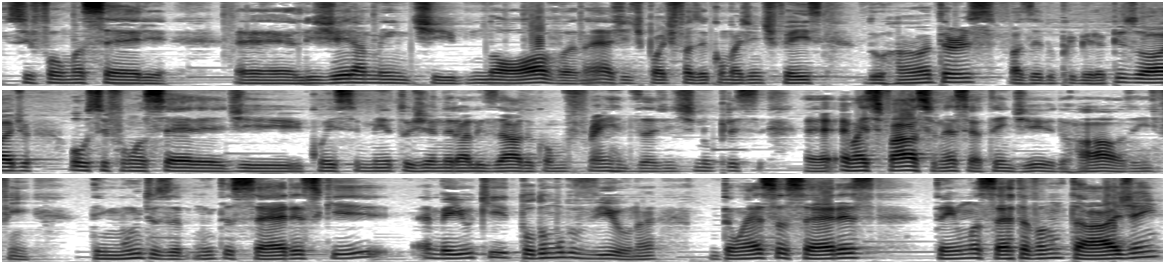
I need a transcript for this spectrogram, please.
se for uma série é, ligeiramente nova, né? A gente pode fazer como a gente fez do Hunters, fazer do primeiro episódio, ou se for uma série de conhecimento generalizado como Friends, a gente não precisa. É, é mais fácil, né? Ser atendido, House, enfim. tem muitos, muitas séries que é meio que todo mundo viu, né? Então essas séries têm uma certa vantagem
